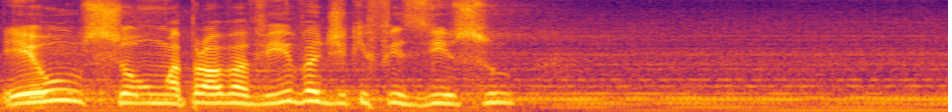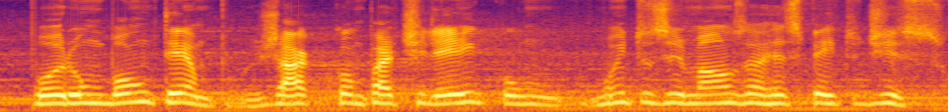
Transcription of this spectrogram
Eu sou uma prova viva de que fiz isso por um bom tempo. Já compartilhei com muitos irmãos a respeito disso.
